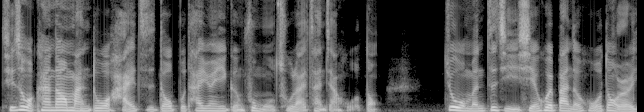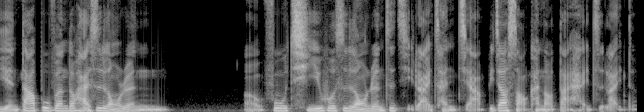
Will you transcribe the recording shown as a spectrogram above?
其实我看到蛮多孩子都不太愿意跟父母出来参加活动。就我们自己协会办的活动而言，大部分都还是聋人，呃，夫妻或是聋人自己来参加，比较少看到带孩子来的。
